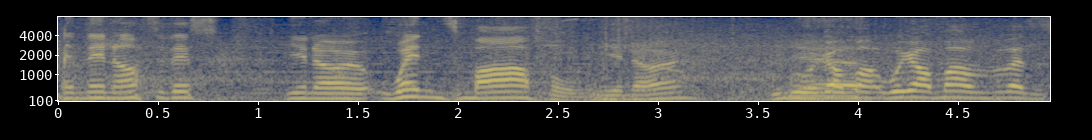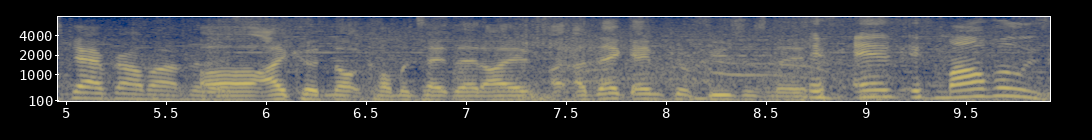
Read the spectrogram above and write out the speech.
And then after this, you know, when's Marvel, you know? We got Mar- we got Marvel versus Capcom after this. Oh, I could not commentate that. I, I that game confuses me. if, if if Marvel is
